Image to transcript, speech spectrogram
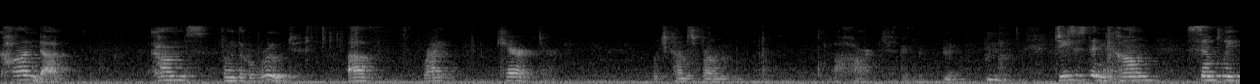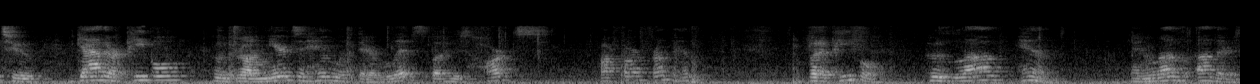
conduct, comes from the root of right character, which comes from the heart. Jesus didn't come simply to gather a people who draw near to him with their lips, but whose hearts are far from him, but a people who love him and love others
